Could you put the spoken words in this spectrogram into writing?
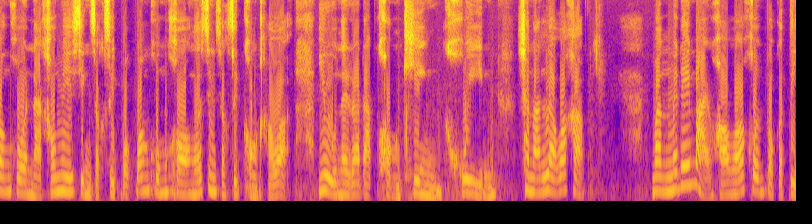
บางคนน่ะเขามีสิ่งศักดิ์สิทธิ์ปกป้องคุ้มครอง และสิ่งศักดิ์สิทธิ์ของเขาอะอยู่ในระดับของ king queen ฉะนั้นแล้วว่าค่ะ มันไม่ได้หมายความว่าคนปกติ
